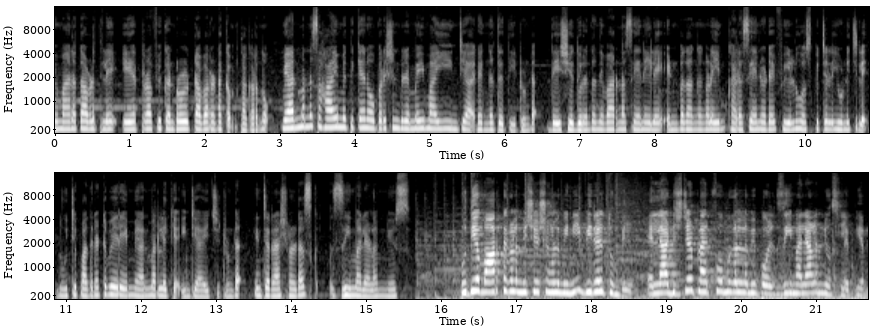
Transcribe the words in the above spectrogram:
വിമാനത്താവളത്തിലെ എയർ ട്രാഫിക് കൺട്രോൾ ടവർ അടക്കം തകർന്നു. മ്യാൻമറിന് സഹായം എത്തിക്കാൻ ഓപ്പറേഷൻ ബ്രഹ്മയുമായി ഇന്ത്യ രംഗത്തെത്തിയിട്ടുണ്ട്. ദേശീയ ദുരന്ത നിവാരണ സേനയിലെ എൺപത് അംഗങ്ങളെയും കരസേനയുടെ ഫീൽഡ് ഹോസ്പിറ്റൽ യൂണിറ്റിലെ നൂറ്റി പതിനെട്ട് പേരെയും മ്യാൻമറിലേക്ക് ഇന്ത്യ അയച്ചിട്ടുണ്ട്. International desk Zee Malayalam news. പുതിയ വാർത്തകളും വിശേഷങ്ങളും ഇനി വിരൽ തുമ്പിൽ എല്ലാ ഡിജിറ്റൽ പ്ലാറ്റ്ഫോമുകളിലും ഇപ്പോൾ സി മലയാളം ന്യൂസ് ലഭ്യം.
